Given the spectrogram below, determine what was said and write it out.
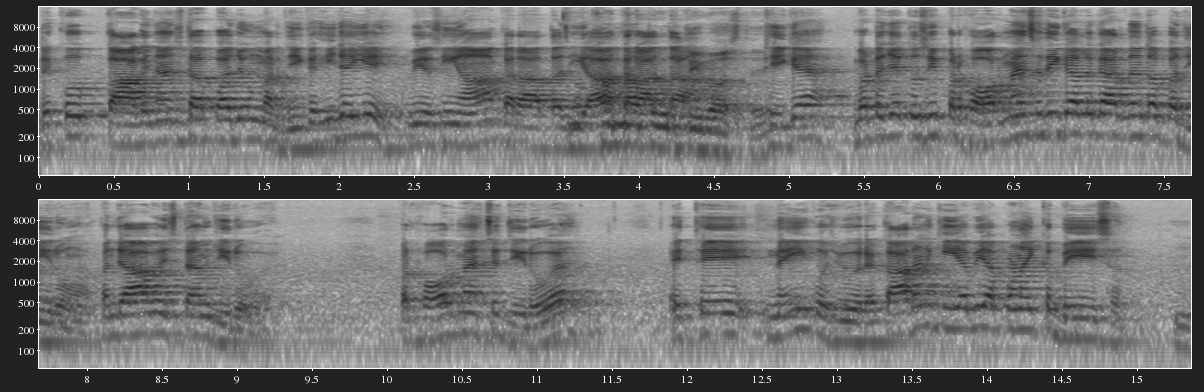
ਦੇਖੋ ਕਾਗਜ਼ਾਂ 'ਚ ਤਾਂ ਆਪਾਂ ਜੋ ਮਰਜ਼ੀ ਕਹੀ ਜਾਈਏ ਵੀ ਅਸੀਂ ਆਹ ਕਰਾਤਾ ਜੀ ਆਹ ਕਰਾਤਾ। ਠੀਕ ਹੈ? ਬਟ ਜੇ ਤੁਸੀਂ ਪਰਫਾਰਮੈਂਸ ਦੀ ਗੱਲ ਕਰਦੇ ਹੋ ਤਾਂ ਆਪਾਂ ਜ਼ੀਰੋ ਆ ਪੰਜਾਬ ਇਸ ਟਾਈਮ ਜ਼ੀਰੋ ਹੈ। ਪਰਫਾਰਮੈਂਸ 'ਚ ਜ਼ੀਰੋ ਹੈ। ਇੱਥੇ ਨਹੀਂ ਕੁਝ ਵੀ ਹੋ ਰਿਹਾ। ਕਾਰਨ ਕੀ ਹੈ ਵੀ ਆਪਣਾ ਇੱਕ ਬੇਸ ਹੂੰ।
